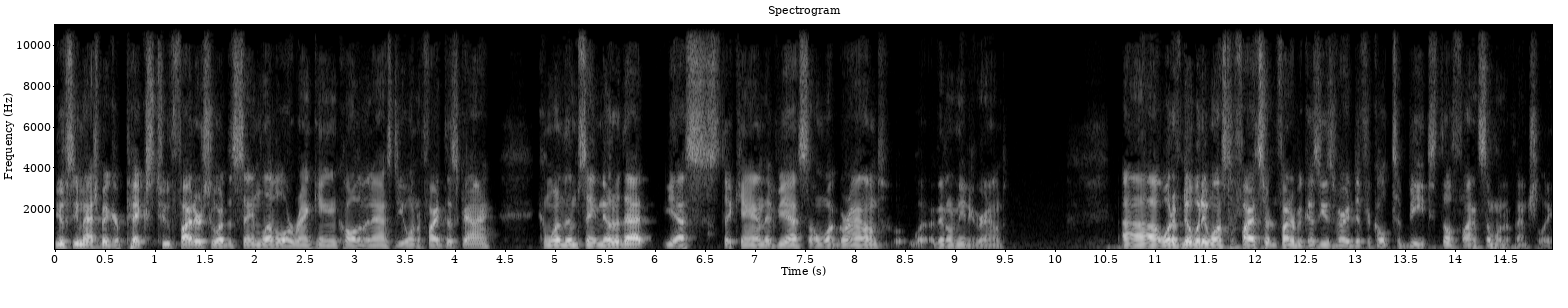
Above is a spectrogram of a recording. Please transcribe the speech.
UFC matchmaker picks two fighters who are at the same level or ranking and call them and ask, "Do you want to fight this guy?" Can one of them say no to that? Yes, they can. If yes, on what ground? They don't need a ground. Uh, what if nobody wants to fight a certain fighter because he's very difficult to beat? They'll find someone eventually.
